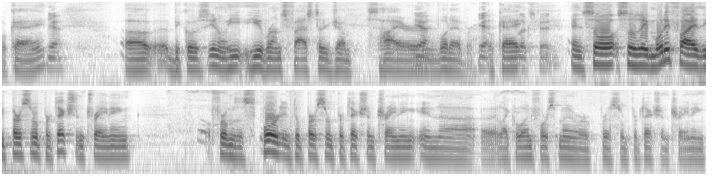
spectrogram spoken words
Okay, Yeah. uh, because you know he, he runs faster, jumps higher, Yeah. and whatever. Yeah. Okay, Looks good. and so so they modify the personal protection training from the sport into personal protection training in uh, uh, like law enforcement or personal protection training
